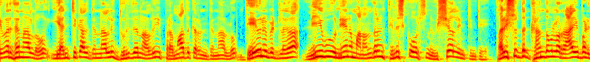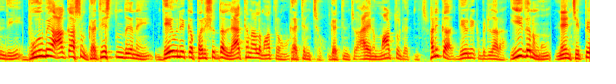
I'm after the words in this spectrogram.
చివరి దినాల్లో ఈ అంచకాల దినాలు ఈ దుర్దినాలు ఈ ప్రమాదకరమైన దినాల్లో దేవుని బిడ్డలుగా నీవు నేను మనందరం తెలుసుకోవాల్సిన విషయాలు ఏంటంటే పరిశుద్ధ గ్రంథంలో రాయబడింది భూమి ఆకాశం గతిస్తుంది కానీ దేవుని యొక్క పరిశుద్ధ లేఖనాలు మాత్రం గతించవు గతించవు. ఆయన మాటలు గతించవు. కనుక దేవుని యొక్క బిడ్డలారా ఈ దినము నేను చెప్పే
